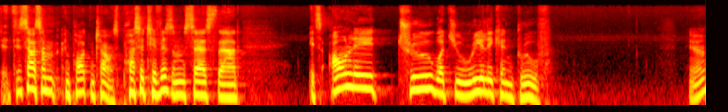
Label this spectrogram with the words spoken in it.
these are some important terms. Positivism says that it's only true what you really can prove. Yeah?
